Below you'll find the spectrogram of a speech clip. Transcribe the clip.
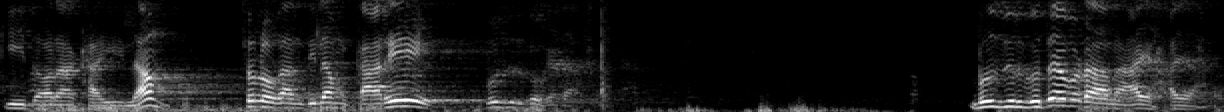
কি দরা খাইলাম। স্লোগান দিলাম কারে? বুজুর্গ কেডা? বুজুর্গ তো না আয়, হায় হায়।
